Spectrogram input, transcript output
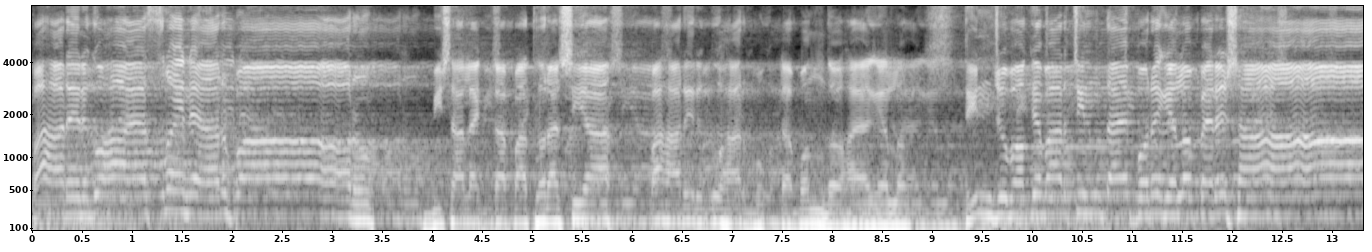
পাহাড়ের গুহায় আশ্রয় নেওয়ার পর বিশাল একটা পাথর আসিয়া পাহাড়ের গুহার মুখটা বন্ধ হয়ে গেল। তিন যুবক এবার চিন্তায় পড়ে গেল, পেরেশান!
